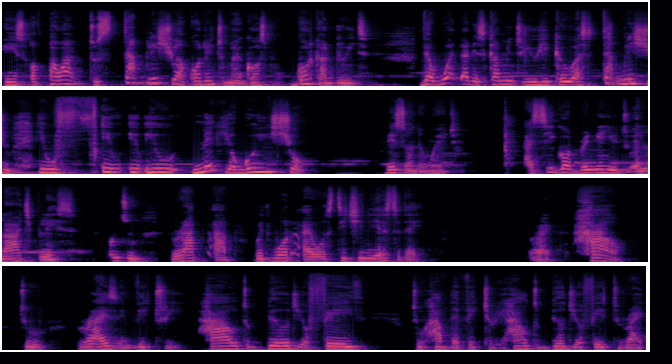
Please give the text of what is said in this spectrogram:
He is of power to establish you according to my gospel. God can do it. The word that is coming to you, He will establish you. He will, he, will, he will make your going sure based on the word. I see God bringing you to a large place. I want to wrap up with what I was teaching yesterday. All right. How to rise in victory, how to build your faith to have the victory, how to build your faith to rise,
